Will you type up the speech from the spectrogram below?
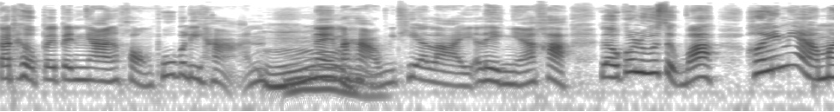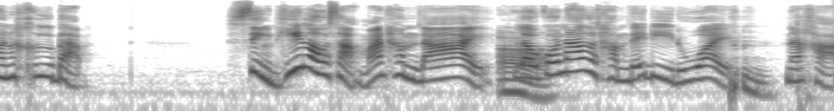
กระเถิบไปเป็นงานของผู้บริหารอืมในมหาวิทยาลัยอะไรอย่างเงี้ยค่ะ เราก็รู้สึกว่าเฮ้ยเนี่ยมันคือแบบสิ่งที่เราสามารถทำได้อ่าเราก็น่าจะทำได้ดีด้วยนะคะ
